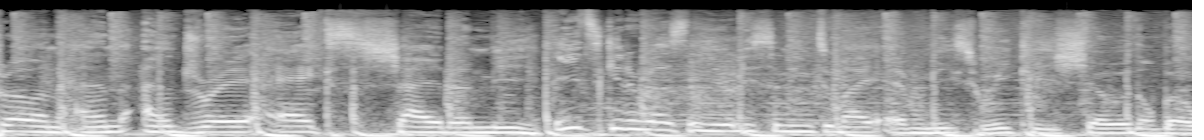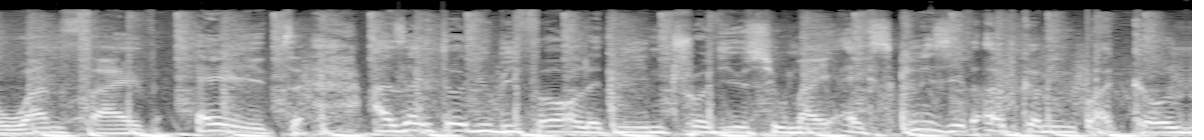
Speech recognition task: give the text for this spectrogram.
Nitron and Andre X Shine on Me. It's Kid Rest and you're listening to my MX Weekly Show number 158. As I told you before, let me introduce you my exclusive upcoming track called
